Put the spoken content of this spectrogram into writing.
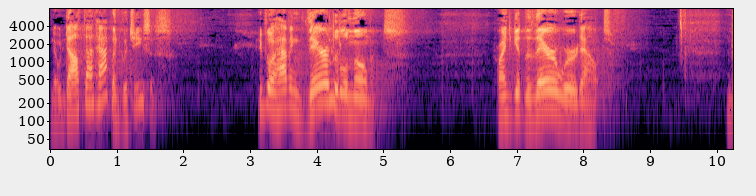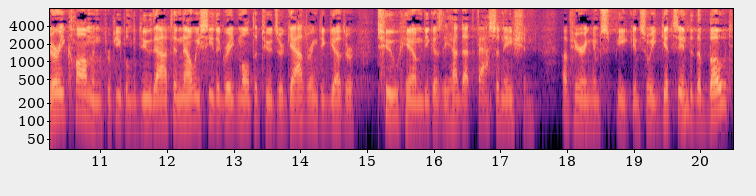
No doubt that happened with Jesus. People are having their little moments, trying to get their word out. Very common for people to do that, and now we see the great multitudes are gathering together to him because they had that fascination of hearing him speak. And so he gets into the boat,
